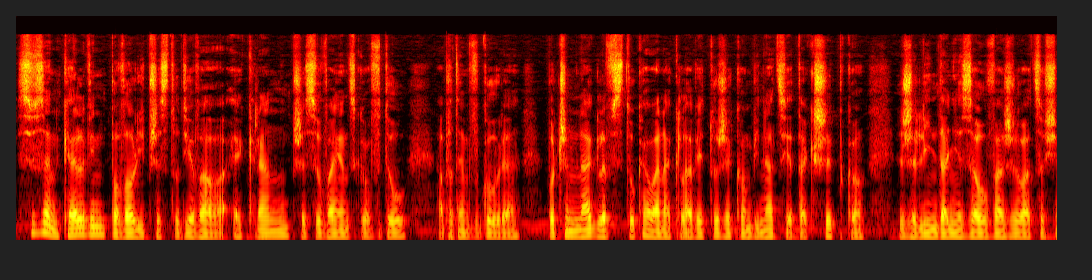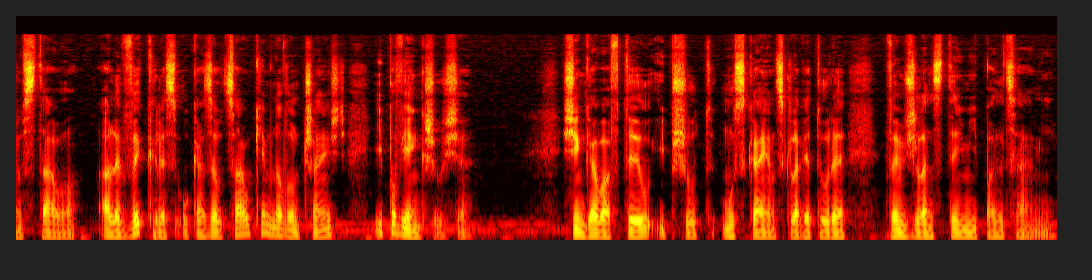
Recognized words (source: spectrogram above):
Susan Kelvin powoli przestudiowała ekran, przesuwając go w dół, a potem w górę, po czym nagle wstukała na klawiaturze kombinację tak szybko, że Linda nie zauważyła, co się stało, ale wykres ukazał całkiem nową część i powiększył się. Sięgała w tył i przód, muskając klawiaturę węźlastymi palcami.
